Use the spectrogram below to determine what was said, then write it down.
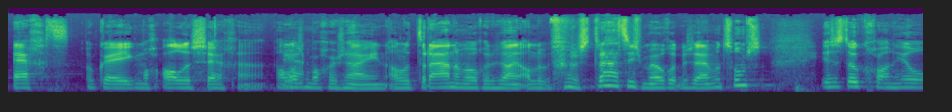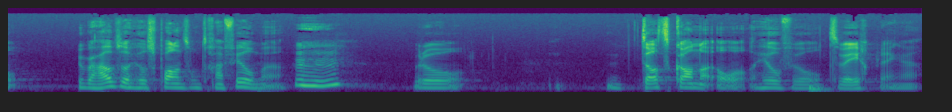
echt... Oké, ik mag alles zeggen. Alles Ja. mag er zijn. Alle tranen mogen er zijn. Alle frustraties mogen er zijn. Want soms is het ook gewoon heel... überhaupt wel heel spannend om te gaan filmen. Mhm. Ik bedoel, dat kan al heel veel teweeg brengen.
